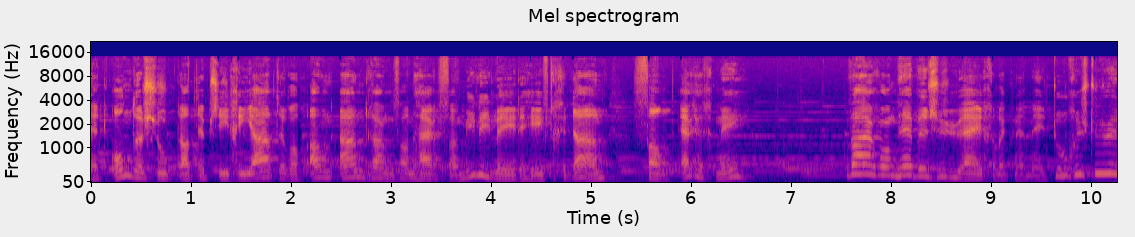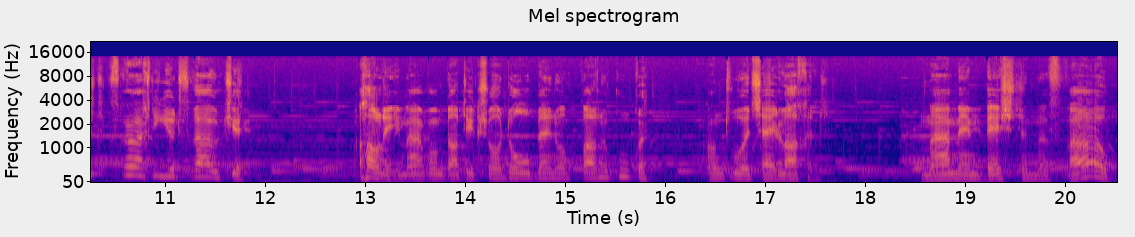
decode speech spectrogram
Het onderzoek dat de psychiater op aandrang van haar familieleden heeft gedaan... valt erg mee. Waarom hebben ze u eigenlijk naar mij toegestuurd? vraagt hij het vrouwtje. Alleen maar omdat ik zo dol ben op pannenkoeken, antwoordt zij lachend. Maar mijn beste mevrouw,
